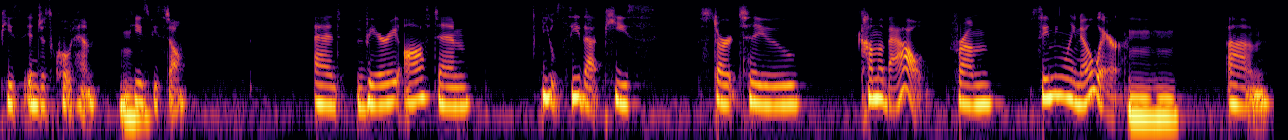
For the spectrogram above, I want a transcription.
peace and just quote him, "Peace be still." And very often, you'll see that peace start to come about from seemingly nowhere. Um,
